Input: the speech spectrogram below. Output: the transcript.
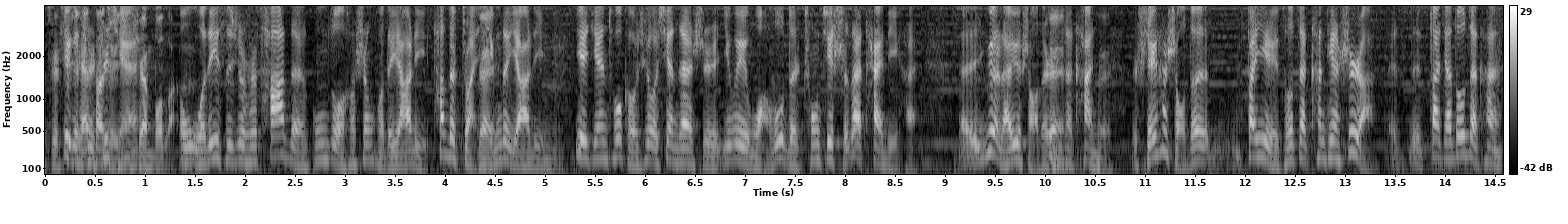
这个是之前宣布了。我的意思就是他的工作和生活的压力，他的转型的压力。夜间脱口秀现在是因为网络的冲击实在太厉害，呃，越来越少的人在看，谁还守得半夜里头在看电视啊？呃，大家都在看，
